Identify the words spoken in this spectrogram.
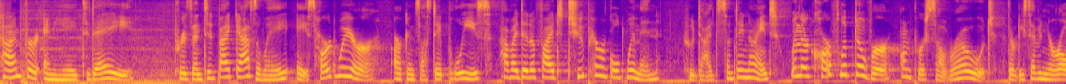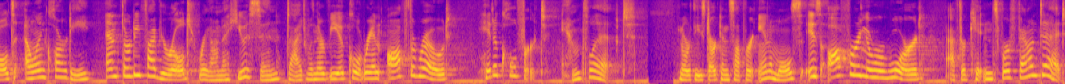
Time for NEA Today. Presented by Gazaway Ace Hardware. Arkansas State Police have identified two Paragould women who died Sunday night when their car flipped over on Purcell Road. 37 year old Ellen Clardy and 35 year old Rihanna Hewison died when their vehicle ran off the road, hit a culvert, and flipped. Northeast Arkansas for Animals is offering a reward after kittens were found dead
